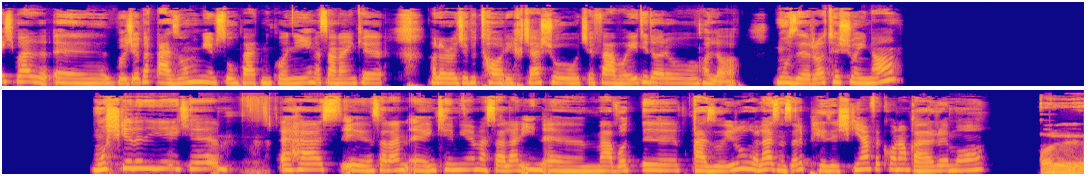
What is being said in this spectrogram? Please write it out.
یک باید راجع به غذامون میایم صحبت می‌کنیم. مثلا اینکه حالا راجع به تاریخچش و چه فوایدی داره و حالا مضراتش و اینا. مشکل دیگه ای که هست مثلا اینکه میایم مثلا این مواد غذایی رو حالا از نظر پزشکی هم فکر کنم قرار ما آره.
